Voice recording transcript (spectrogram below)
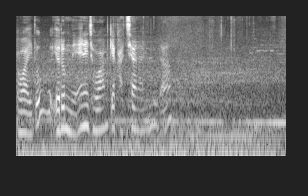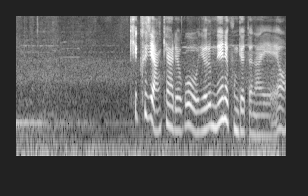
이 아이도 여름 내내 저와 함께 같이 한 아이입니다. 키 크지 않게 하려고 여름 내내 굶겼던 아이예요.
